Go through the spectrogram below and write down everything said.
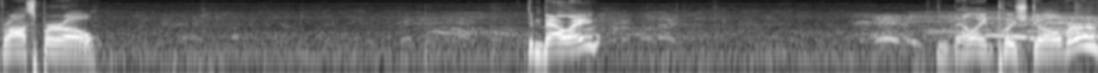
Rossborough. Dembele. Dembele pushed over.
